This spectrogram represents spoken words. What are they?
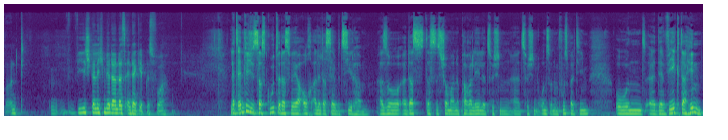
und wie stelle ich mir dann das Endergebnis vor? Letztendlich ist das Gute, dass wir ja auch alle dasselbe Ziel haben. Also äh, das, das ist schon mal eine Parallele zwischen, äh, zwischen uns und einem Fußballteam. Und äh, der Weg dahin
